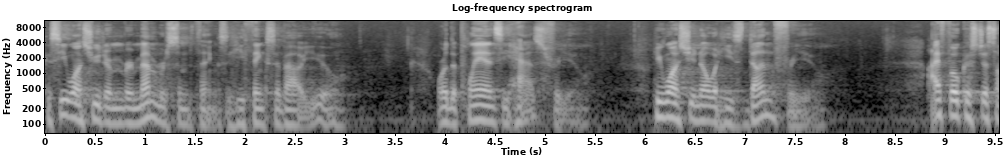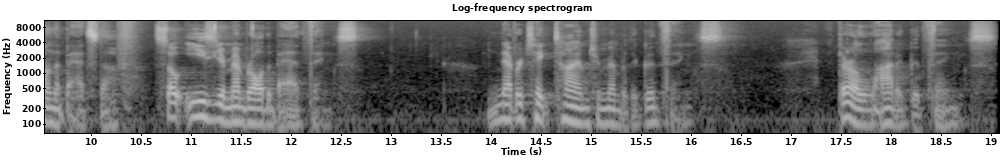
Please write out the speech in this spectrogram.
Because He wants you to remember some things that He thinks about you or the plans He has for you. He wants you to know what He's done for you. I focus just on the bad stuff. It's so easy to remember all the bad things. Never take time to remember the good things. There are a lot of good things.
